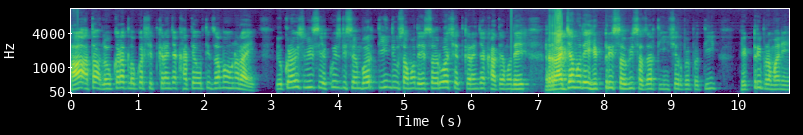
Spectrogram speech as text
हा आता लवकरात लवकर शेतकऱ्यांच्या खात्यावरती जमा होणार आहे. एकोणावीस वीस एकवीस डिसेंबर तीन दिवसामध्ये सर्व शेतकऱ्यांच्या खात्यामध्ये राज्यामध्ये हेक्टरी सव्वीस हजार तीनशे रुपये प्रति हेक्टरीप्रमाणे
